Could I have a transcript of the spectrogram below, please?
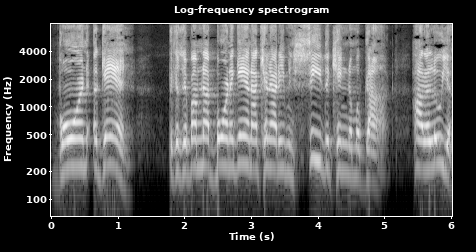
born again. Because if I'm not born again, I cannot even see the kingdom of God. Hallelujah.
